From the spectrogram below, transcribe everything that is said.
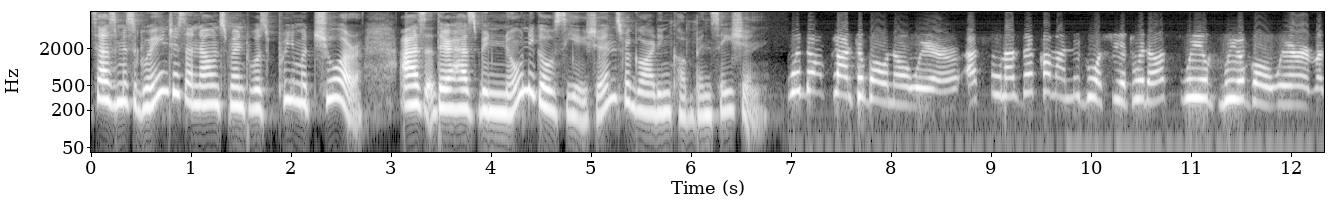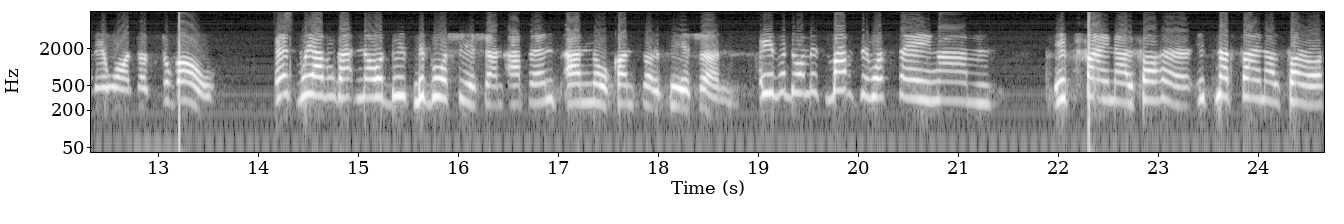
says Ms. Grange's announcement was premature as there has been no negotiations regarding compensation. We don't plan to go nowhere. As soon as they come and negotiate with us, we'll, we'll go wherever they want us to go. It, we haven't got no negotiation happened and no consultation. Even though Miss Babsy was saying um, it's final for her, it's not final for us.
